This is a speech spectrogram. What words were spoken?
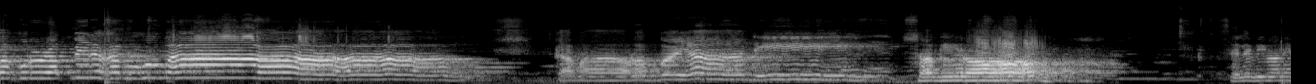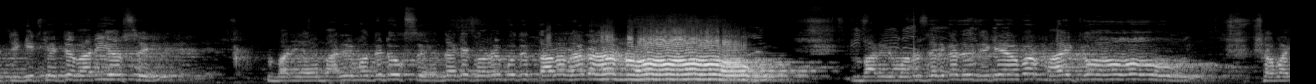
وقل رب ارحمهما كما ربياني صغيرا ছেলে বিমানের টিকিট কেটে বাড়ি আসছে। বাড়ি বাড়ির মধ্যে ঢুকছে। দেখে ঘরের মধ্যে তালা লাগানো। বাড়ির মানুষের কাছে জিগে আবার মাইক সবাই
